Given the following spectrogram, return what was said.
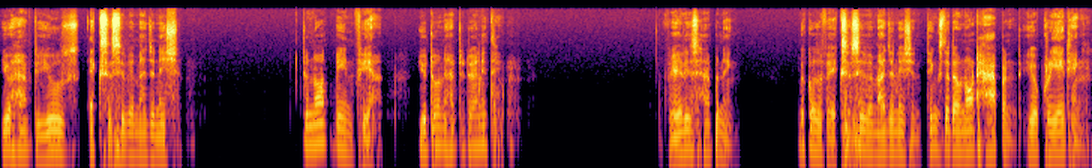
you have to use excessive imagination. To not be in fear, you don't have to do anything. Fear is happening because of excessive imagination, things that have not happened, you're creating.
